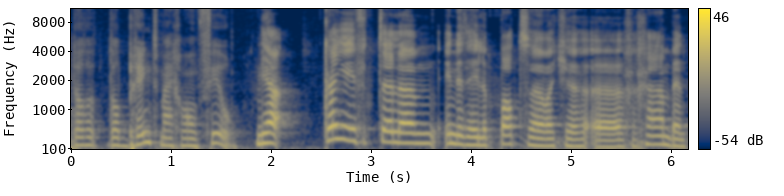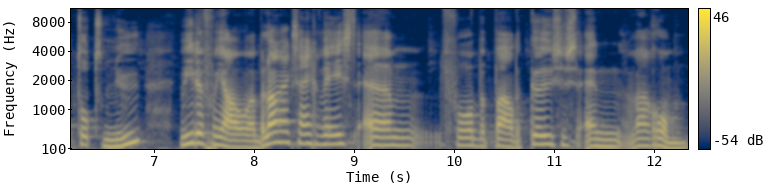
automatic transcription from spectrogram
dat het, dat brengt mij gewoon veel. Ja, kan je je vertellen in dit hele pad eh, wat je eh, gegaan bent tot nu, wie er voor jou eh, belangrijk zijn geweest ehm, voor bepaalde keuzes en waarom?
